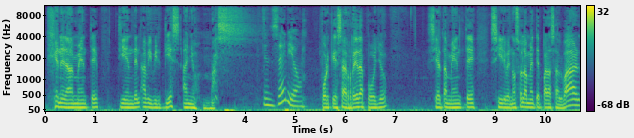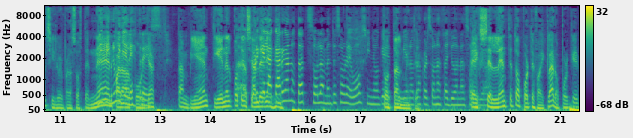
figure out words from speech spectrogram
generalmente tienden a vivir 10 años más. ¿En serio? Porque esa red de apoyo ciertamente sirve no solamente para salvar, sirve para sostener, para apoyar también tiene el potencial Porque la carga no está solamente sobre vos, sino que también otras personas te ayudan a sobrellevar. Excelente tu aporte, Fabi, claro, porque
